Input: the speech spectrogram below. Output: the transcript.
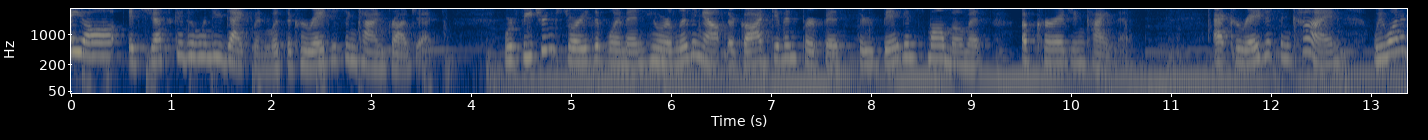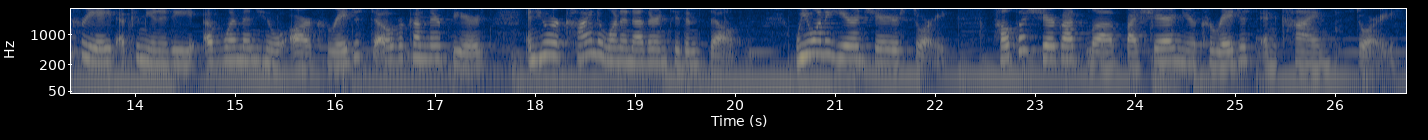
Hey y'all, it's Jessica DeLindy Dykeman with the Courageous and Kind Project. We're featuring stories of women who are living out their God given purpose through big and small moments of courage and kindness. At Courageous and Kind, we want to create a community of women who are courageous to overcome their fears and who are kind to one another and to themselves. We want to hear and share your story. Help us share God's love by sharing your courageous and kind story.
